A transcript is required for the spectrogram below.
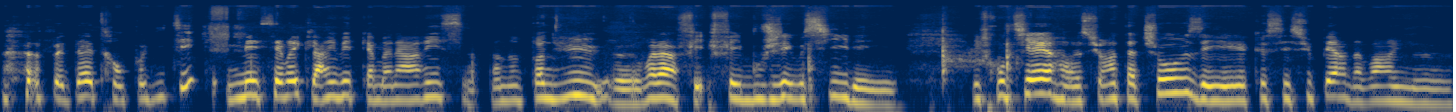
peut-être en politique. Mais c'est vrai que l'arrivée de Kamala Harris d'un autre point de vue, euh, voilà fait bouger aussi les les frontières euh, sur un tas de choses et que c'est super d'avoir une,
